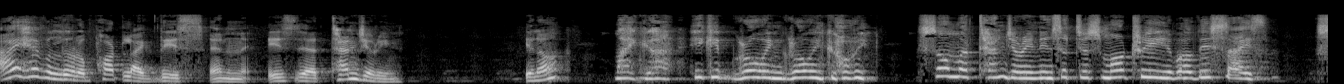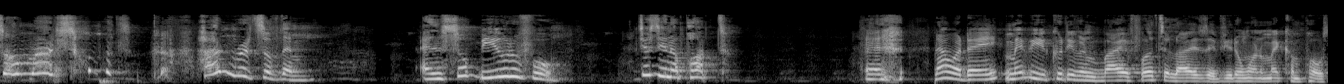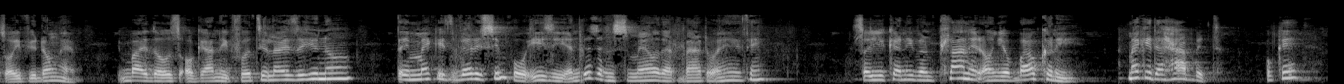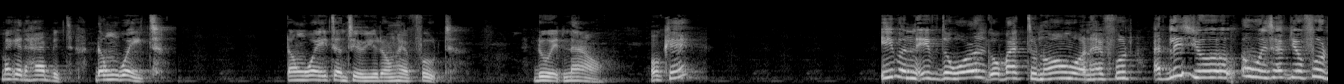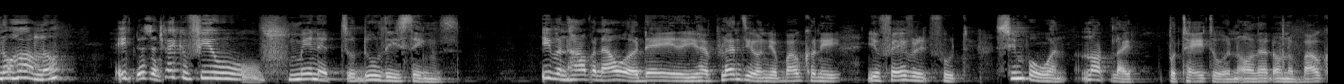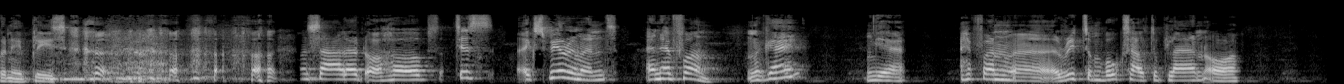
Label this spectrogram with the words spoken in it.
I have a little pot like this, and it's a tangerine. You know, my God, he kept growing, growing, growing. So much tangerine in such a small tree about this size. So much, so much. Hundreds of them. And so beautiful. Just in a pot. And nowadays, maybe you could even buy fertilizer if you don't want to make compost or if you don't have. Buy those organic fertilizer, you know. They make it very simple, easy, and doesn't smell that bad or anything. So you can even plant it on your balcony. Make it a habit, okay? Make it a habit. Don't wait. Don't wait until you don't have food. Do it now, okay? Even if the world go back to normal and have food, at least you always have your food, no harm, no? It doesn't take a few minutes to do these things. Even half an hour a day, you have plenty on your balcony, your favorite food. Simple one, not like potato and all that on a balcony, please. salad or herbs. Just experiment and have fun. Okay? Yeah. Have fun. Uh, read some books how to plan, or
